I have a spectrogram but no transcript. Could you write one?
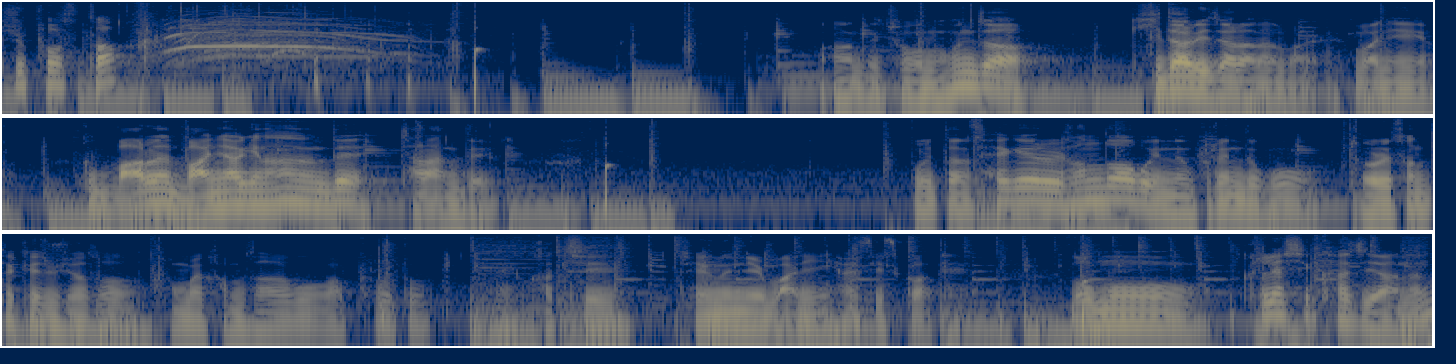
슈퍼스타? 아 근데 저는 혼자 기다리자라는 말 많이 해요 그 말은 많이 하긴 하는데 잘 안 돼요 뭐 일단 세계를 선도하고 있는 브랜드고 저를 선택해 주셔서 정말 감사하고 앞으로도 네, 같이 재밌는 일 많이 할 수 있을 것 같아요. 너무 클래식하지 않은,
